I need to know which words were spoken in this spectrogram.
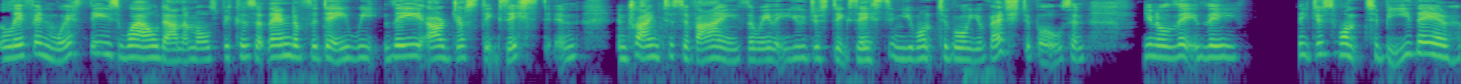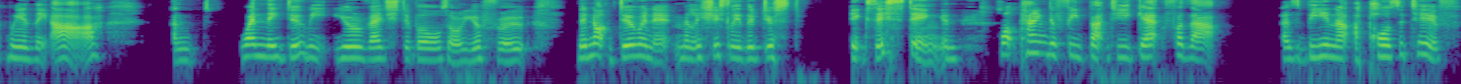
living with these wild animals? Because at the end of the day, we they are just existing and trying to survive the way that you just exist, and you want to grow your vegetables, and you know they they they just want to be there where they are, and when they do eat your vegetables or your fruit they're not doing it maliciously, they're just existing. And what kind of feedback do you get for that as being a, a positive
